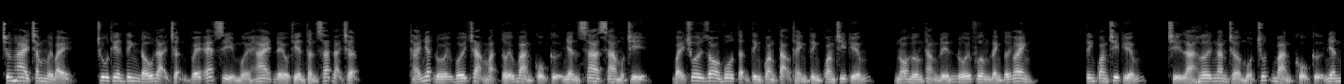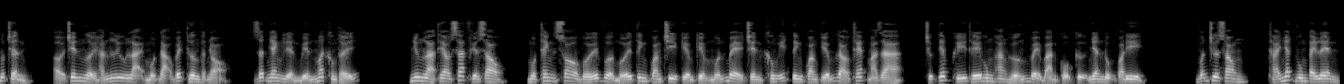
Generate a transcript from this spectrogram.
Chương 217, chu thiên tinh đấu đại trận vsc 12 đều thiên thần sát đại trận. Thái nhất đối với chạm mặt tới bản cổ cự nhân xa xa một chỉ bảy chuôi do vô tận tinh quang tạo thành tinh quang chi kiếm nó hướng thẳng đến đối phương đánh tới oanh. Tinh quang chi kiếm chỉ là hơi ngăn trở một chút bản cổ cự nhân bước chân, ở trên người hắn lưu lại một đạo vết thương thật nhỏ, rất nhanh liền biến mất không thấy. Nhưng là theo sát phía sau, một thanh so với vừa mới tinh quang chi kiếm kiếm muốn bề trên không ít tinh quang kiếm gào thét mà ra, trực tiếp khí thế hung hăng hướng về bản cổ cự nhân đụng qua đi. Vẫn chưa xong, thái nhất vung tay lên,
